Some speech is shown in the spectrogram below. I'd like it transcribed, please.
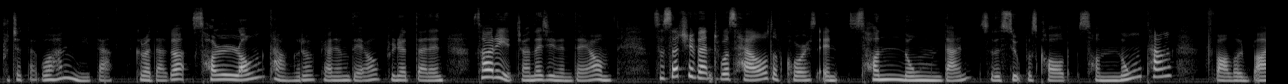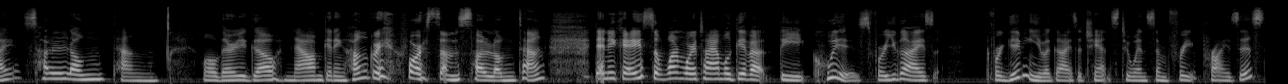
붙였다고 합니다. 그러다가 설렁탕으로 변형되어 불렸다는 설이 전해지는데요. So such event was held, of course, in 선농단. So the soup was called 선농탕, followed by 설렁탕. Well, there you go. Now I'm getting hungry for some 설렁탕. In any case, one more time, we'll give out the quiz for you guys, for giving you guys a chance to win some free prizes.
